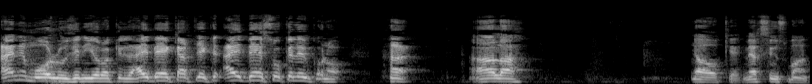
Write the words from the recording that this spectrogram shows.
ani mo lo zeni yoro kile ay be quartier ay be so kele kono ha voilà. Ah, ok. Merci, Ousmane.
